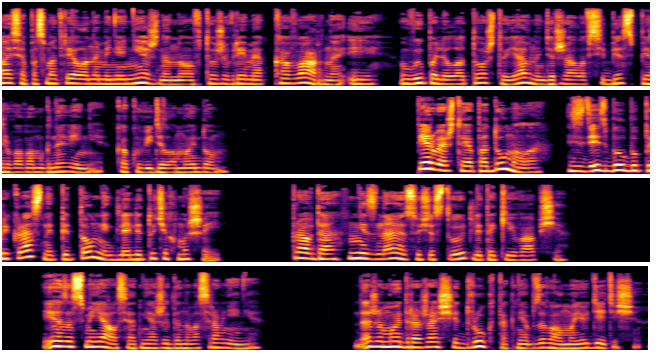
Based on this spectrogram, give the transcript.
Ася посмотрела на меня нежно, но в то же время коварно и выпалила то, что явно держала в себе с первого мгновения, как увидела мой дом. Первое, что я подумала, здесь был бы прекрасный питомник для летучих мышей. Правда, не знаю, существуют ли такие вообще. Я засмеялся от неожиданного сравнения. Даже мой дрожащий друг так не обзывал мое детище.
